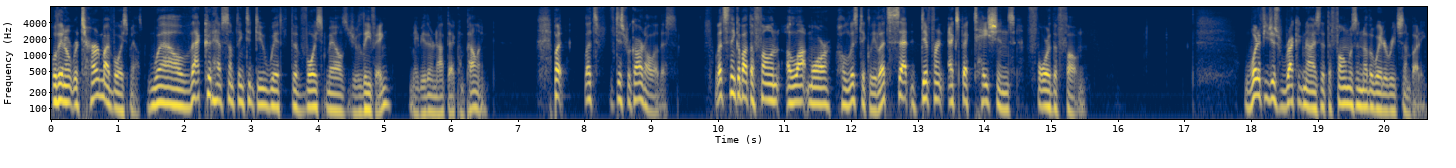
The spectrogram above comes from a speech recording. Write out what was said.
Well, they don't return my voicemails. Well, that could have something to do with the voicemails you're leaving. Maybe they're not that compelling. But let's disregard all of this. Let's think about the phone a lot more holistically. Let's set different expectations for the phone. What if you just recognize that the phone was another way to reach somebody?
